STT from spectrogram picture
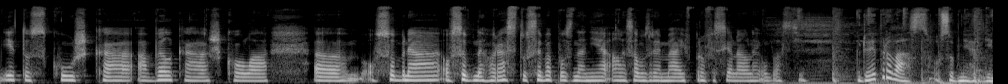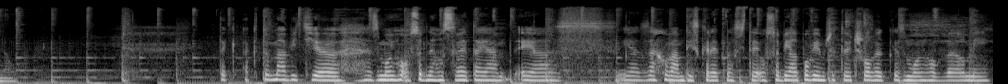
je to skúška a veľká škola um, osobná, osobného rastu, seba poznania, ale samozrejme aj v profesionálnej oblasti. Kdo je pro vás osobne hrdinou? Tak ak to má byť e, z môjho osobného sveta, ja, ja, ja zachovám diskrétnosť tej osoby, ale poviem, že to je človek z môjho veľmi,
